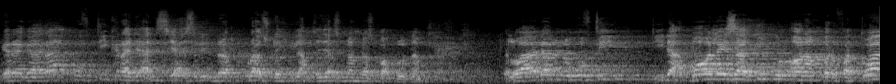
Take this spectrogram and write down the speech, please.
Gara-gara mufti kerajaan Siak Sri Indrapura sudah hilang sejak 1946. Kalau ada dulu mufti, tidak boleh satu pun orang berfatwa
